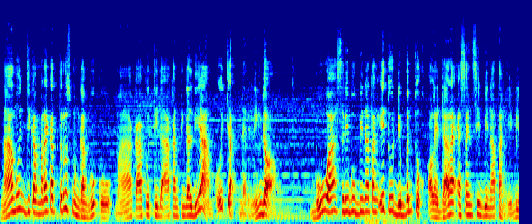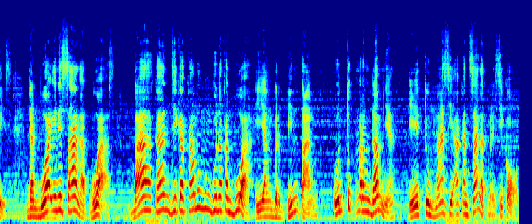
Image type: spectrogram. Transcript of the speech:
Namun jika mereka terus menggangguku, maka aku tidak akan tinggal diam, ucap dari Lingdong. Buah seribu binatang itu dibentuk oleh darah esensi binatang iblis. Dan buah ini sangat buas. Bahkan jika kamu menggunakan buah yang berbintang untuk merendamnya, itu masih akan sangat berisiko.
